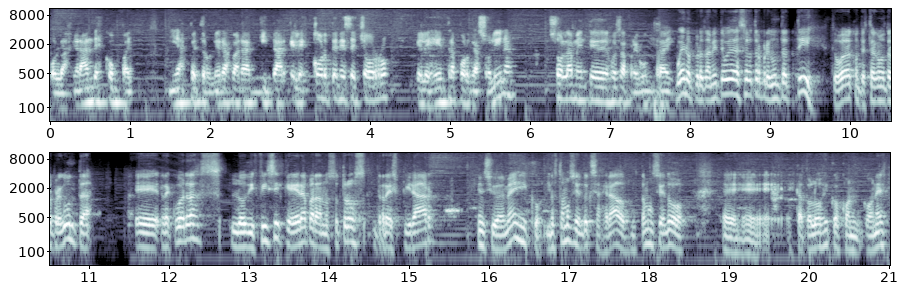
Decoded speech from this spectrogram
o las grandes compañías petroleras van a quitar que les corten ese chorro que les entra por gasolina? Solamente dejo esa pregunta ahí. Bueno, pero también te voy a hacer otra pregunta a ti. Te voy a contestar con otra pregunta. Eh, ¿recuerdas lo difícil que era para nosotros respirar en Ciudad de México? Y no estamos siendo exagerados, no estamos siendo eh, escatológicos con, con esto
